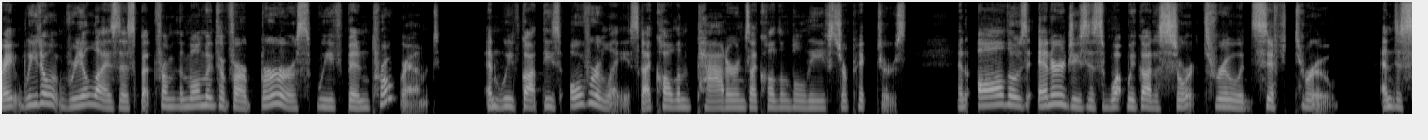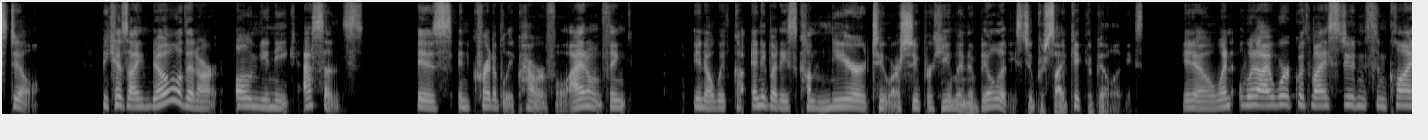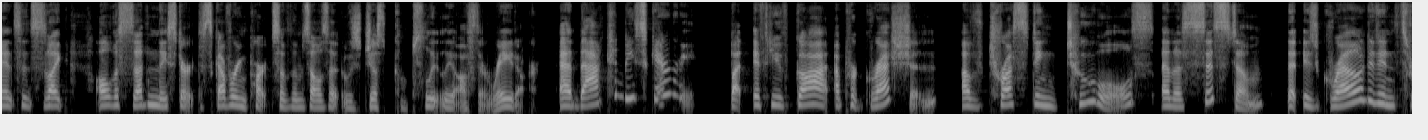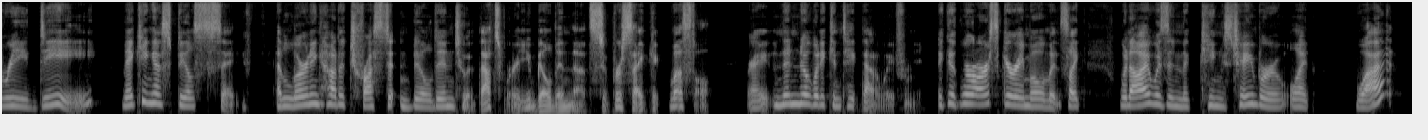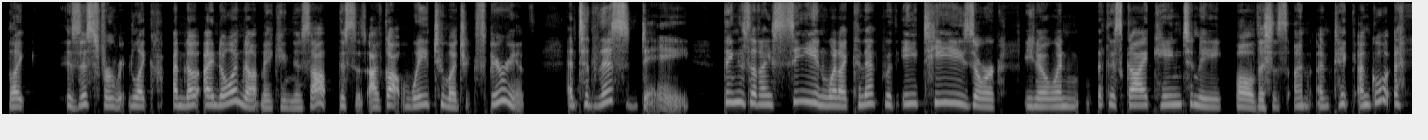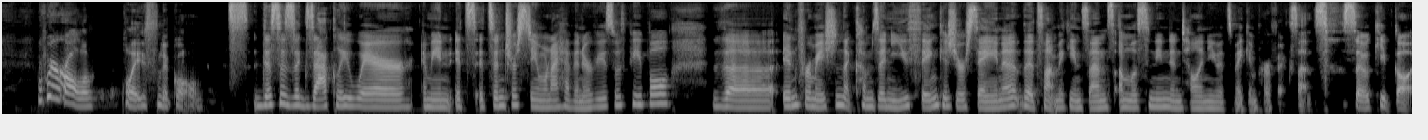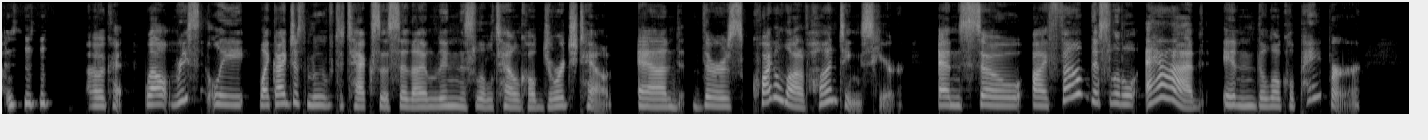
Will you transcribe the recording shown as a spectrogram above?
right? We don't realize this, but from the moment of our birth, we've been programmed and we've got these overlays. I call them patterns, I call them beliefs or pictures. And all those energies is what we got to sort through and sift through and distill. Because I know that our own unique essence is incredibly powerful. I don't think, you know, we've got anybody's come near to our superhuman abilities, super psychic abilities. You know, when when I work with my students and clients, it's like all of a sudden they start discovering parts of themselves that was just completely off their radar. And that can be scary. But if you've got a progression of trusting tools and a system that is grounded in 3D, making us feel safe and learning how to trust it and build into it, that's where you build in that super psychic muscle, right? And then nobody can take that away from you because there are scary moments. Like when I was in the king's chamber, like, what? Like, is this for like I'm not I know I'm not making this up. This is I've got way too much experience. And to this day, things that I see and when I connect with ETs or, you know, when this guy came to me, oh, this is I'm I'm taking I'm going we're all over the place, Nicole. This is exactly where i mean it's it's interesting when i have interviews with people the information that comes in you think as you're saying it that's not making sense i'm listening and telling you it's making perfect sense. So keep going. Okay. Well, recently, like I just moved to Texas and I'm in this little town called Georgetown, and there's quite a lot of hauntings here. And so I found this little ad in the local paper,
